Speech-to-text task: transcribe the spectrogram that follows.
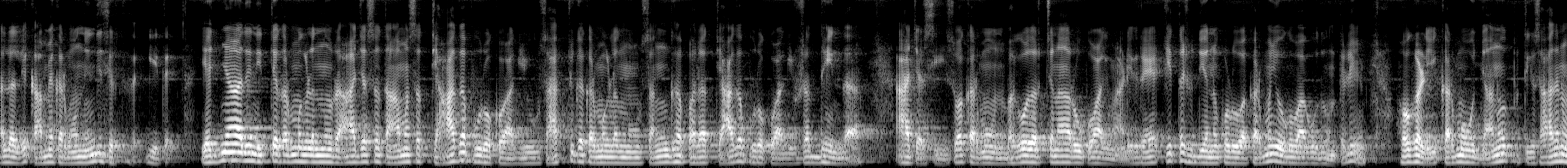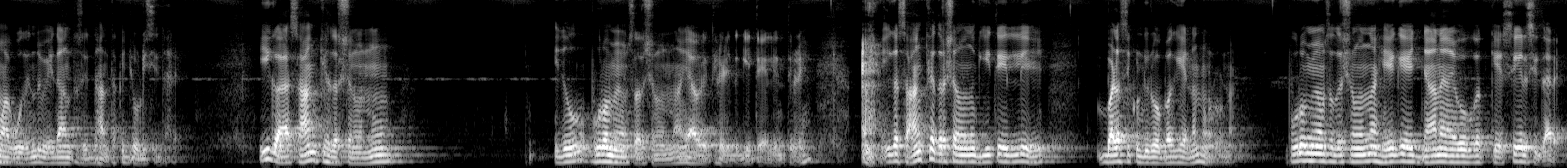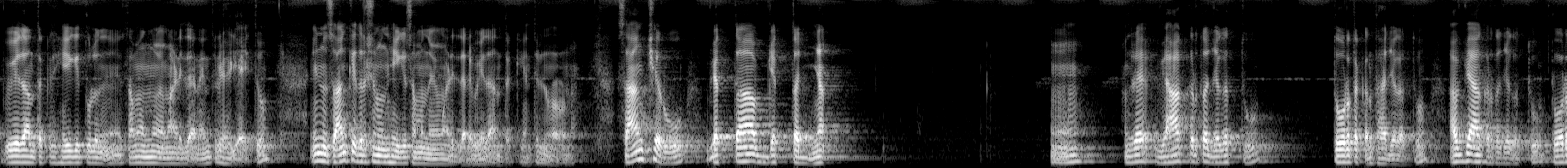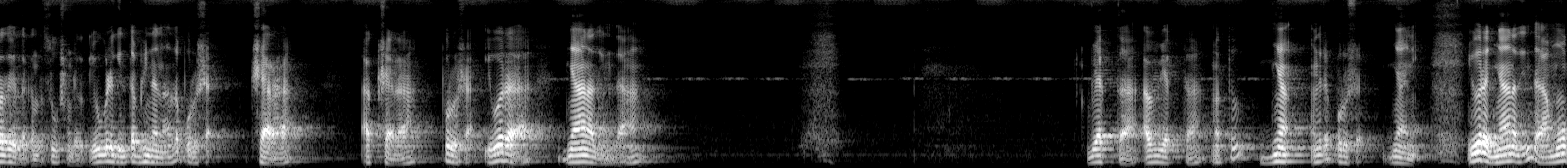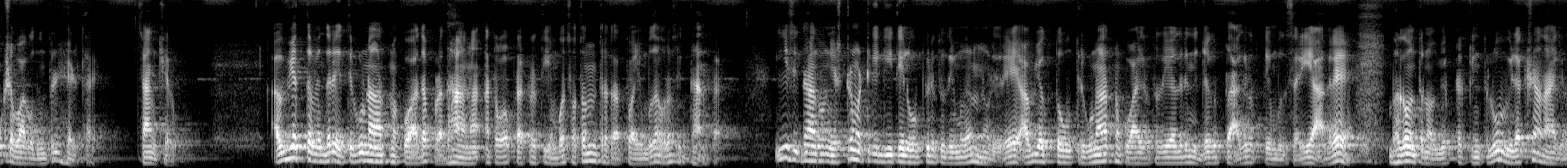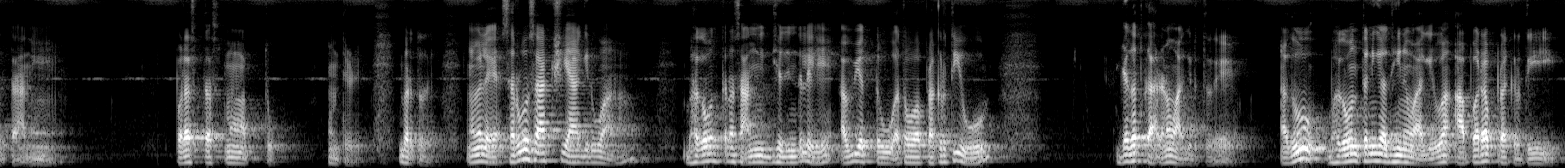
ಅಲ್ಲಲ್ಲಿ ಕಾಮ್ಯಕರ್ಮವನ್ನು ನಿಂದಿಸಿರ್ತದೆ ಗೀತೆ. ಯಜ್ಞಾದಿ ನಿತ್ಯ ಕರ್ಮಗಳನ್ನು ರಾಜಸ ತಾಮಸ ತ್ಯಾಗಪೂರ್ವಕವಾಗಿಯೂ, ಸಾತ್ವಿಕ ಕರ್ಮಗಳನ್ನು ಸಂಘ ಫಲ ತ್ಯಾಗಪೂರ್ವಕವಾಗಿಯೂ ಶ್ರದ್ಧೆಯಿಂದ ಆಚರಿಸಿ ಸ್ವಕರ್ಮವನ್ನು ಭಗವದರ್ಚನಾ ರೂಪವಾಗಿ ಮಾಡಿದರೆ ಚಿತ್ತಶುದ್ಧಿಯನ್ನು ಕೊಡುವ ಕರ್ಮಯೋಗವಾಗುವುದು ಅಂತೇಳಿ ಹೊಗಳಿ ಕರ್ಮವು ಜ್ಞಾನೋತ್ಪತ್ತಿಗೆ ಸಾಧನವಾಗುವುದೆಂದು ವೇದಾಂತ ಸಿದ್ಧಾಂತಕ್ಕೆ ಜೋಡಿಸಿದ್ದಾರೆ. ಈಗ ಸಾಂಖ್ಯ ದರ್ಶನವನ್ನು, ಇದು ಪೂರ್ವಮೀಮಾಂಸ ದರ್ಶನವನ್ನು ಯಾವ ರೀತಿ ಹೇಳಿದ್ದು ಗೀತೆಯಲ್ಲಿ ಅಂತೇಳಿ ಈಗ ಸಾಂಖ್ಯ ದರ್ಶನವನ್ನು ಗೀತೆಯಲ್ಲಿ ಬಳಸಿಕೊಂಡಿರುವ ಬಗೆಯನ್ನು ನೋಡೋಣ. ಪೂರ್ವಮೀಮಾಂಸ ದರ್ಶನವನ್ನು ಹೇಗೆ ಜ್ಞಾನ ಯೋಗಕ್ಕೆ ಸೇರಿಸಿದ್ದಾರೆ, ವೇದಾಂತಕ್ಕೆ ಹೇಗೆ ತುಲನೆ, ಸಮನ್ವಯ ಮಾಡಿದ್ದಾರೆ ಅಂತೇಳಿ ಹೇಳಿ ಆಯಿತು? ಇನ್ನು ಸಾಂಖ್ಯ ದರ್ಶನವನ್ನು ಹೇಗೆ ಸಮನ್ವಯ ಮಾಡಿದ್ದಾರೆ, ವೇದಾಂತಕ್ಕೆ ಅಂತೇಳಿ ನೋಡೋಣ. ಸಾಂಖ್ಯರು ವ್ಯಕ್ತಾವ್ಯಕ್ತಜ್ಞ ಅಂದರೆ ವ್ಯಾಕೃತ ಜಗತ್ತು ತೋರತಕ್ಕಂತಹ ಜಗತ್ತು, ಅವ್ಯಾಕೃತ ಜಗತ್ತು, ತೋರದೇ ಇರತಕ್ಕಂಥ ಸೂಕ್ಷ್ಮ ಜಗತ್ತು. ಇವುಗಳಿಗಿಂತ ಭಿನ್ನನಾದ ಪುರುಷ, ಕ್ಷರ, ಅಕ್ಷರ, ಪುರುಷ. ಇವರ ಜ್ಞಾನದಿಂದ ವ್ಯಕ್ತ, ಅವ್ಯಕ್ತ ಮತ್ತು ಜ್ಞ, ಅಂದರೆ ಪುರುಷ, ಜ್ಞಾನಿ. ಇವರ ಜ್ಞಾನದಿಂದ ಮೋಕ್ಷವಾಗುವುದು ಅಂತೇಳಿ ಹೇಳ್ತಾರೆ ಸಾಂಖ್ಯರು. ಅವ್ಯಕ್ತವೆಂದರೆ ತ್ರಿಗುಣಾತ್ಮಕವಾದ ಪ್ರಧಾನ ಅಥವಾ ಪ್ರಕೃತಿ ಎಂಬ ಸ್ವತಂತ್ರ ತತ್ವ ಎಂಬುದು ಅವರ ಸಿದ್ಧಾಂತ. ಈ ಸಿದ್ಧಾಂತವನ್ನು ಎಷ್ಟರ ಮಟ್ಟಿಗೆ ಗೀತೆಯಲ್ಲಿ ಒಪ್ಪಿರುತ್ತದೆ ಎಂಬುದನ್ನು ನೋಡಿದರೆ ಅವ್ಯಕ್ತವು ತ್ರಿಗುಣಾತ್ಮಕವಾಗಿರುತ್ತದೆ, ಅದರಿಂದ ಜಗತ್ತು ಆಗಿರುತ್ತೆ ಎಂಬುದು ಸರಿಯಾದರೆ ಭಗವಂತನು ಅವ್ಯಕ್ತಕ್ಕಿಂತಲೂ ವಿಲಕ್ಷಣನಾಗಿರುತ್ತಾನೆ. ಪರಸ್ತಸ್ಮಾತ್ತು ಅಂಥೇಳಿ ಬರ್ತದೆ. ಆಮೇಲೆ ಸರ್ವಸಾಕ್ಷಿಯಾಗಿರುವ ಭಗವಂತನ ಸಾನ್ನಿಧ್ಯದಿಂದಲೇ ಅವ್ಯಕ್ತವು ಅಥವಾ ಪ್ರಕೃತಿಯು ಜಗತ್ ಕಾರಣವಾಗಿರ್ತದೆ. ಅದು ಭಗವಂತನಿಗೆ ಅಧೀನವಾಗಿರುವ ಅಪರ ಪ್ರಕೃತಿ.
